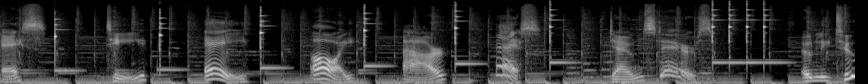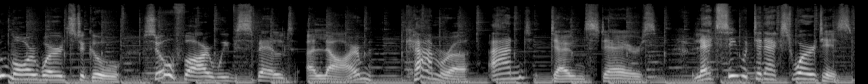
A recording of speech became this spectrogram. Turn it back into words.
S T A I R S. Downstairs. Only two more words to go. So far, we've spelled alarm, camera, and downstairs. Let's see what the next word is.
